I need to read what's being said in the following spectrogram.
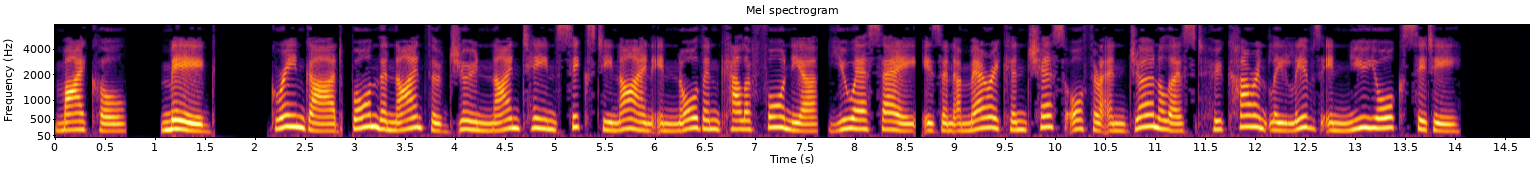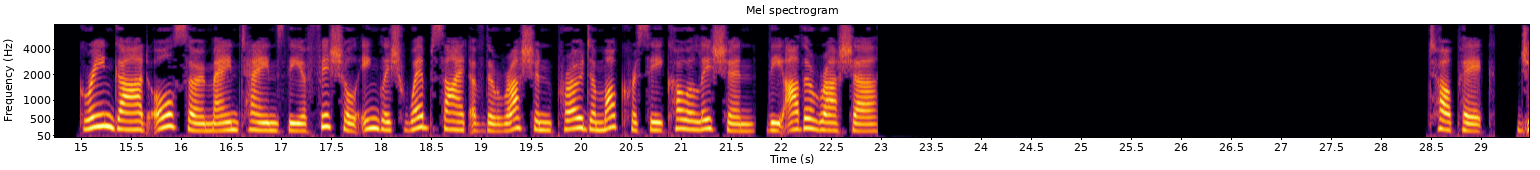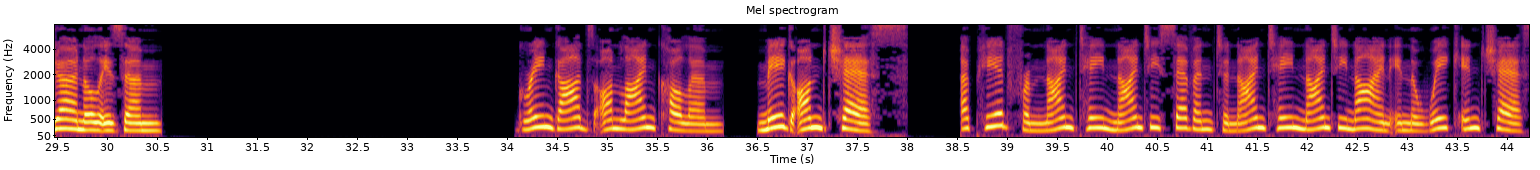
Michael Mig Greengard born 9 June 1969 in Northern California, USA is an American chess author and journalist who currently lives in New York City. Greengard also maintains the official English website of the Russian pro-democracy coalition, The Other Russia. Journalism Greengard's online column, Mig on Chess, appeared from 1997 to 1999 in the Week in Chess.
